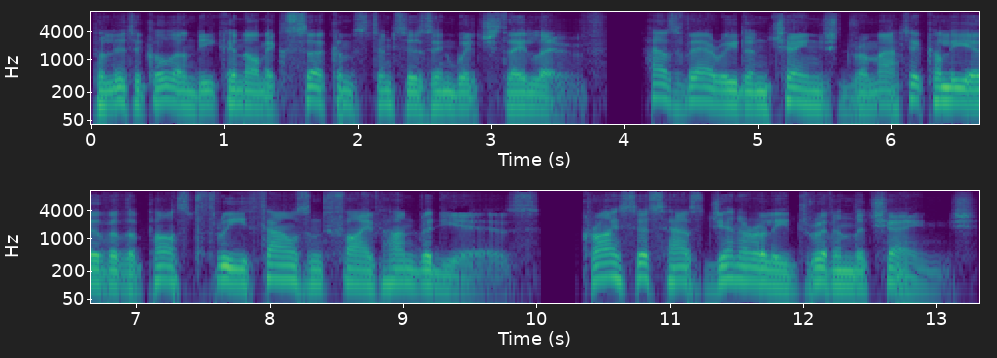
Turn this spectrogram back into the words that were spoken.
political, and economic circumstances in which they live, has varied and changed dramatically over the past 3,500 years. Crisis has generally driven the change,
